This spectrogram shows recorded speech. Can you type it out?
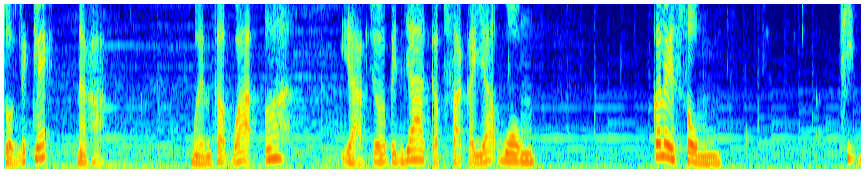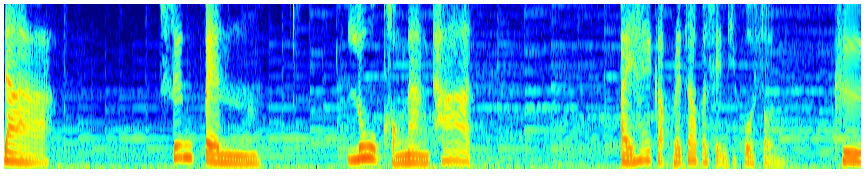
ศลเล็ก ๆนะคะ เหมือนกับว่า เอออยากจะมาเป็นญาติกับสักยะวงศ์ ก็เลยส่งธิดา ซึ่งเป็นลูกของนางทาตไปให้กับพระเจ้าประสิทธิโกศล คือ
